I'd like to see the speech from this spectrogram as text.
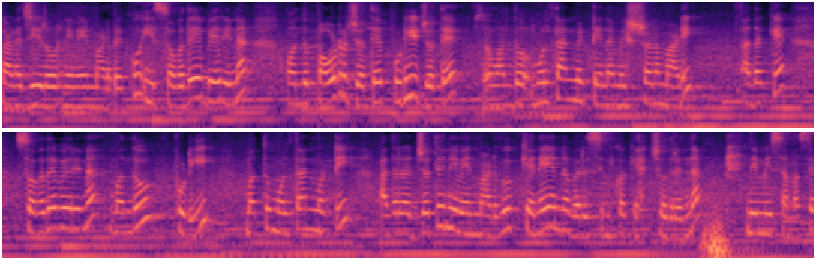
ಕಾಳಜಿ ಇರೋರು ನೀವೇನು ಮಾಡಬೇಕು? ಈ ಸೊಗದೆ ಬೇರಿನ ಒಂದು ಪೌಡ್ರ್ ಜೊತೆ, ಪುಡಿ ಜೊತೆ ಒಂದು ಮುಲ್ತಾನ್ ಮಿಟ್ಟಿನ ಮಿಶ್ರಣ ಮಾಡಿ ಅದಕ್ಕೆ ಸೊಗದೆ ಬೇರಿನ ಒಂದು ಪುಡಿ ಮತ್ತು ಮುಲ್ತಾನ್ ಮುಟ್ಟಿ, ಅದರ ಜೊತೆ ನೀವೇನು ಮಾಡಬೇಕು ಕೆನೆಯನ್ನು ಬರೆಸಿ ಮುಖಕ್ಕೆ ಹಚ್ಚೋದ್ರಿಂದ ನಿಮ್ಮ ಈ ಸಮಸ್ಯೆ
